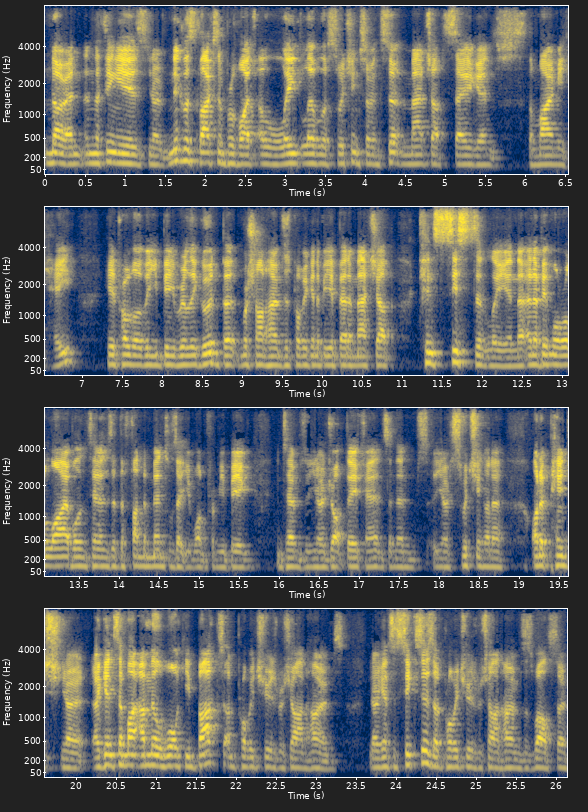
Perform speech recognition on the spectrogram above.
No, and, and the thing is, you know, Nicholas Claxton provides elite level of switching. So in certain matchups, say against the Miami Heat, he'd probably be really good. But Richaun Holmes is probably going to be a better matchup consistently and, and a bit more reliable in terms of the fundamentals that you want from your big, in terms of you know drop defense and then you know switching on a on a pinch. You know, against a, a uh, Milwaukee Bucks, I'd probably choose Richaun Holmes. You know, against the Sixers, I'd probably choose Richaun Holmes as well. So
